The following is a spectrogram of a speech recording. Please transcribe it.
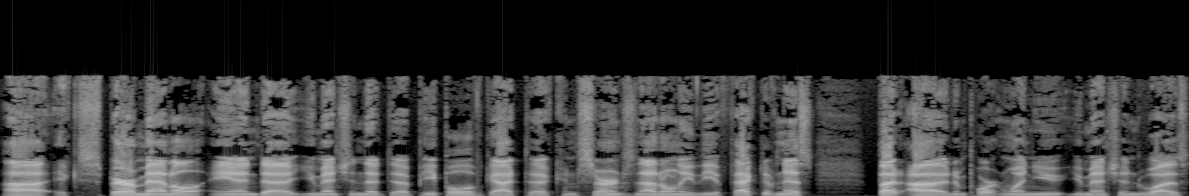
uh, experimental, and you mentioned that people have got concerns, not only the effectiveness, but an important one you, you mentioned was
